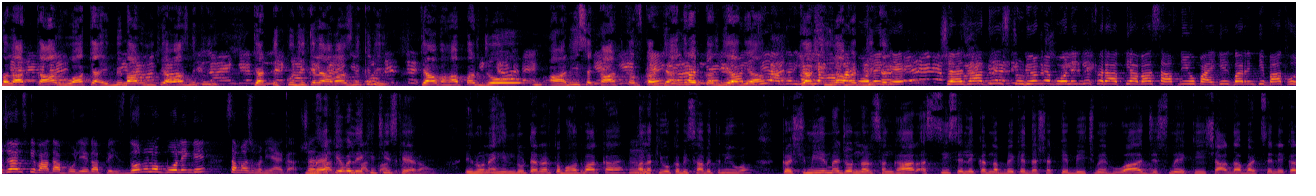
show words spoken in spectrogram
बलात्कार हुआ क्या एक भी बार उनकी आवाज़ निकली? क्या टिक्कू जी के लिए आवाज़ निकली? क्या वहाँ पर जो आरी से काट कर उसका गैंगरेप कर दिया गया क्या शीला भट्ट जी के शहजाद स्टूडियो में बोलेंगे फिर आपकी आवाज़ साफ़ नहीं हो पाएगी। एक बार इनकी बात हो जाए उसके बाद आप बोलिएगा प्लीज़ दोनों लोग बोलेंगे समझ में नहीं आएगा। मैं केवल एक ही चीज़ कह रहा हूँ। इन्होंने हिंदू टेरर तो बहुत बार कहा है हम्म। हालाँकि वो कभी साबित नहीं हुआ। कश्मीर में जो नरसंहार 80 से लेकर 90 के दशक के बीच में हुआ जिसमें कि शारदा भट्ट से लेकर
